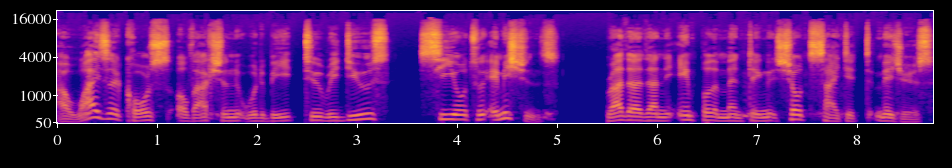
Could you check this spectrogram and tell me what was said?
A wiser course of action would be to reduce CO2 emissions rather than implementing short sighted measures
